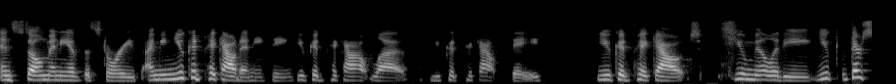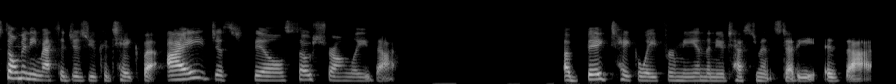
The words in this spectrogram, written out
in so many of the stories. I mean, you could pick out anything. You could pick out love. You could pick out faith. You could pick out humility. You there's so many messages you could take, but I just feel so strongly that a big takeaway for me in the New Testament study is that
